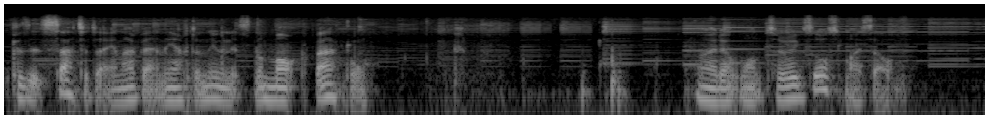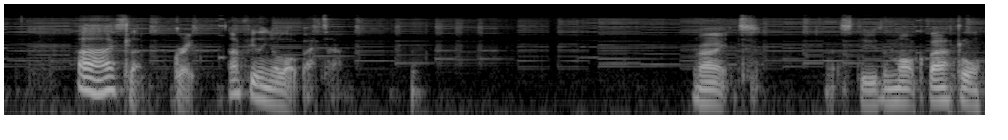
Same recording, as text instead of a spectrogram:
because it's Saturday and I bet in the afternoon it's the mock battle. I don't want to exhaust myself. Ah, I slept. Great. I'm feeling a lot better. Right. Let's do the mock battle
